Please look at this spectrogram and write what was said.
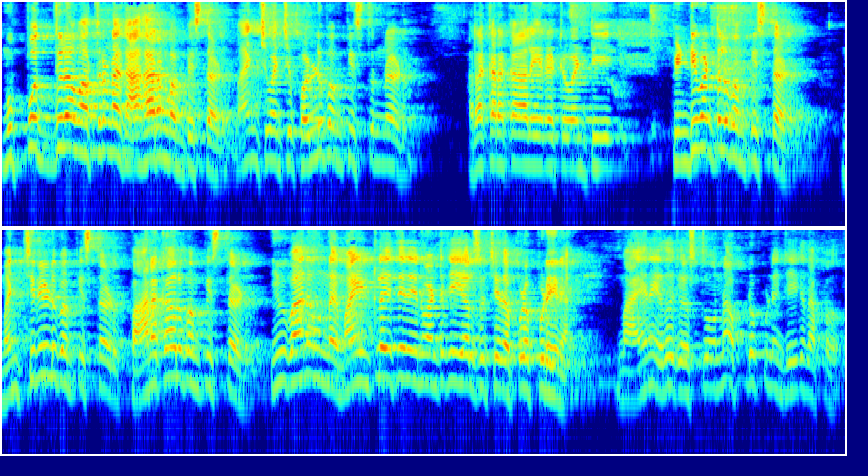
ముప్పొద్దులో మాత్రం నాకు ఆహారం పంపిస్తాడు. మంచి మంచి పళ్ళు పంపిస్తున్నాడు. రకరకాలైనటువంటి పిండి వంటలు పంపిస్తాడు మంచినీళ్ళు పంపిస్తాడు పానకాలు పంపిస్తాడు. ఇవి బాగానే ఉన్నాయి. మా ఇంట్లో అయితే నేను వంట చేయాల్సి వచ్చేది అప్పుడప్పుడైనా. మా ఆయన ఏదో చేస్తూ ఉన్నా అప్పుడప్పుడు నేను చేయక తప్పదు.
